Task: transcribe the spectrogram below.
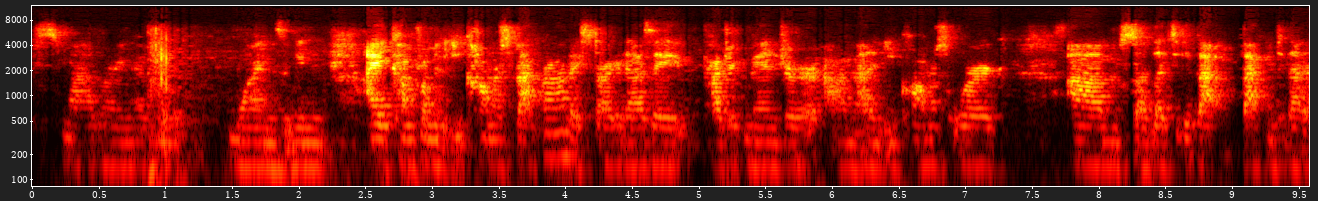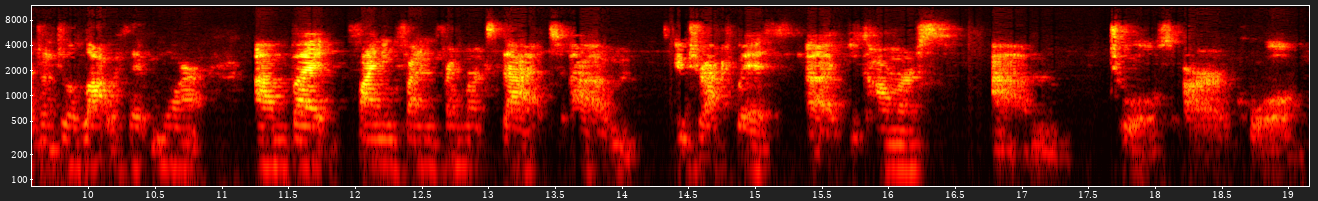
smattering of ones. I mean, I come from an e-commerce background. I started as a project manager um, at an e-commerce org. Um, so I'd like to get back, back into that. I don't do a lot with it more, um, but finding front-end frameworks that um, interact with uh, e-commerce um, tools are cool.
